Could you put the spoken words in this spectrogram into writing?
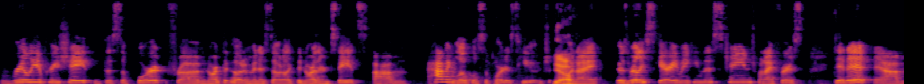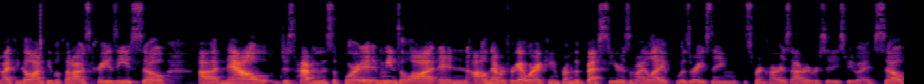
really appreciate the support from North Dakota, Minnesota, like the northern states. Um, having local support is huge. Yeah. When I it was really scary making this change when I first did it. Um, I think a lot of people thought I was crazy. So uh, now just having the support it, means a lot. And i'll never forget where i came from. The best years of my life was racing sprint cars at river city speedway. So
